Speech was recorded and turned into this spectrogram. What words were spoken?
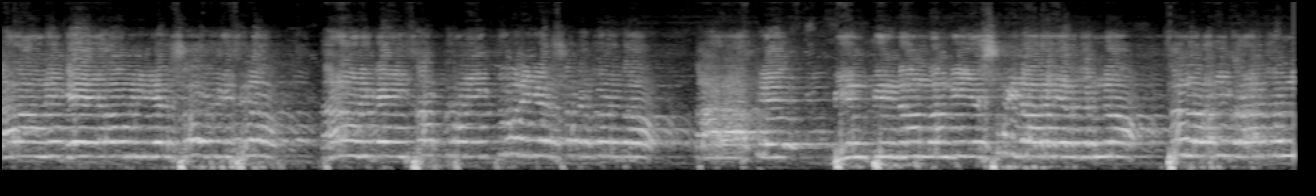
তারা অনেকে আওয়ামী লীগের সহযোগী ছিল তারা অনেকেই ছাত্রলীগ যুবলীগের সাথে জড়িত তারা আজকে বিএনপির নাম ভাঙিয়ে সুবিধা আদায়ের জন্য সাংবাদিক করার জন্য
